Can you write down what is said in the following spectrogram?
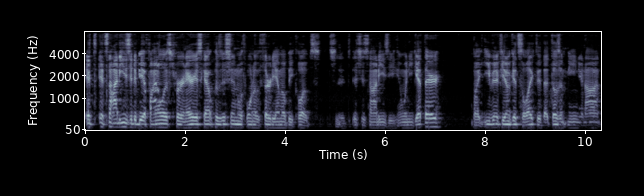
it's it's not easy to be a finalist for an area scout position with one of the 30 MLB clubs. It's, it's just not easy, and when you get there, like even if you don't get selected, that doesn't mean you're not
